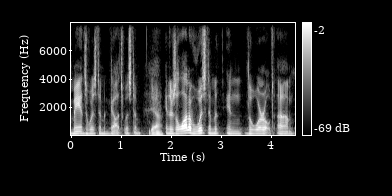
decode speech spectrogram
man's wisdom, and God's wisdom. Yeah. And there's a lot of wisdom in- in the world. Um,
